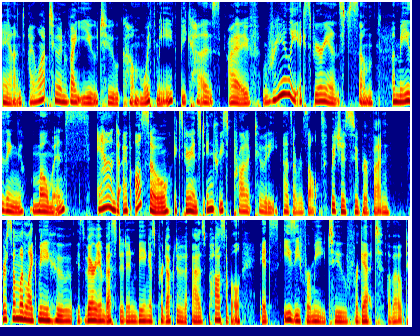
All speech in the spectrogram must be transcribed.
And I want to invite you to come with me because I've really experienced some amazing moments. And I've also experienced increased productivity as a result, which is super fun. For someone like me who is very invested in being as productive as possible, it's easy for me to forget about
